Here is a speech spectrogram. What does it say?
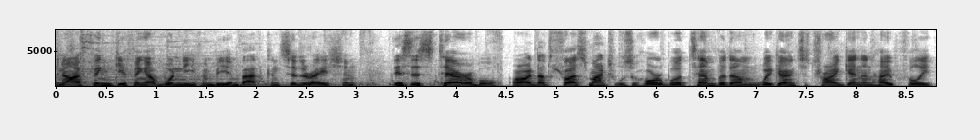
You know, I think giving up wouldn't even be in bad consideration. This is terrible. Alright, that first match was a horrible attempt, but um, we're going to try again and hopefully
